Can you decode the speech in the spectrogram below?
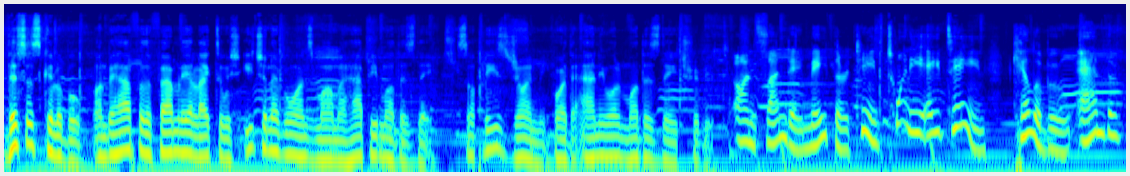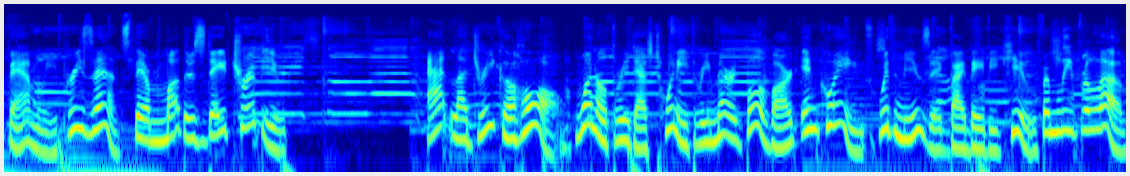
This is Killaboo. On behalf of the family, I'd like to wish each and everyone's mom a happy Mother's Day. So please join me for the annual Mother's Day tribute. On Sunday, May 13th, 2018, Killaboo and the family presents their Mother's Day tribute at Ladrika Hall, 103-23 Merrick Boulevard in Queens, with music by Baby Q from Libra Love,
